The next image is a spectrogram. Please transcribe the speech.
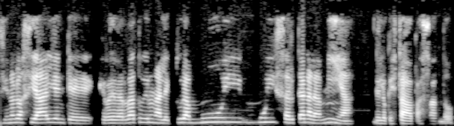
si, no lo hacía alguien que, que de verdad tuviera una lectura muy, muy cercana a la mía de lo que estaba pasando.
